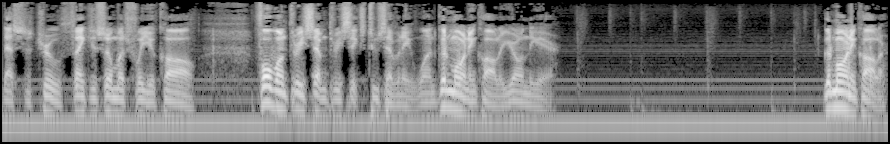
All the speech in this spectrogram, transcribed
That's the truth. Thank you so much for your call. 413 736 2781. Good morning, caller. You're on the air. Good morning, caller.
